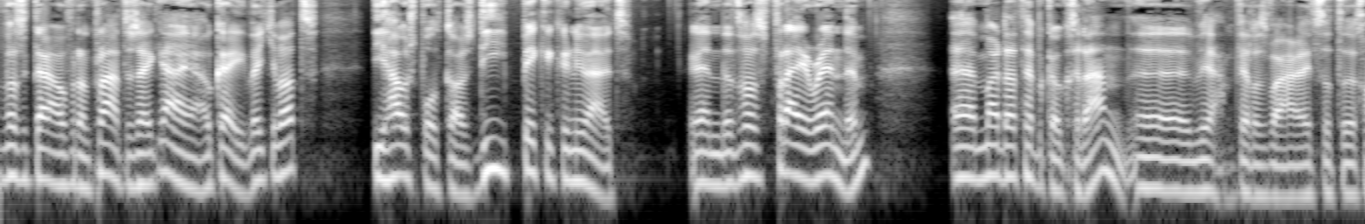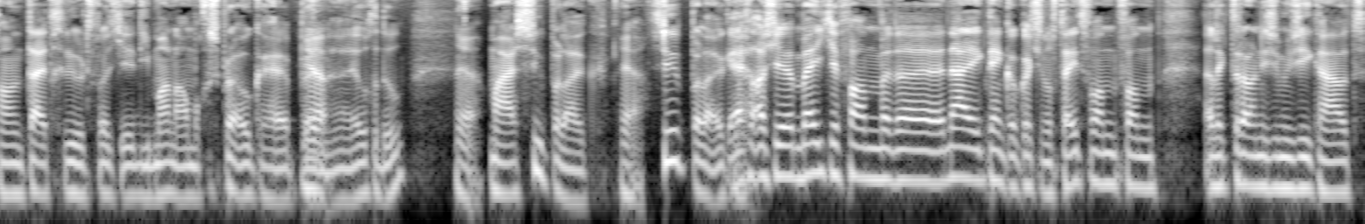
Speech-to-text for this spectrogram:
was ik daarover aan het praten. Zei ik, ja, ja oké, weet je wat? Die house podcast, die pik ik er nu uit. En dat was vrij random. Eh, maar dat heb ik ook gedaan. Eh, ja, weliswaar heeft dat eh, gewoon een tijd geduurd voordat je die mannen allemaal gesproken hebt. Ja. En heel gedoe. Ja. Maar superleuk. Ja. Superleuk. Echt, als je een beetje van. de, nou, ik denk ook dat je nog steeds van, van elektronische muziek houdt.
